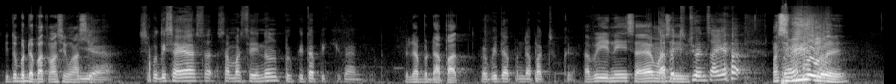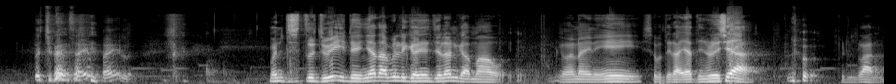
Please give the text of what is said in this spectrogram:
Itu pendapat masing-masing. Iya Seperti saya sa- sama Zainul berbeda pikiran Beda pendapat. Berbeda pendapat juga Tapi ini saya Tapi masih tujuan saya masih bingung loh. ya. Tujuan saya baik loh Menyetujui idenya tapi liganya jalan nggak mau. Gimana ini? Seperti rakyat Indonesia. Pelan.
